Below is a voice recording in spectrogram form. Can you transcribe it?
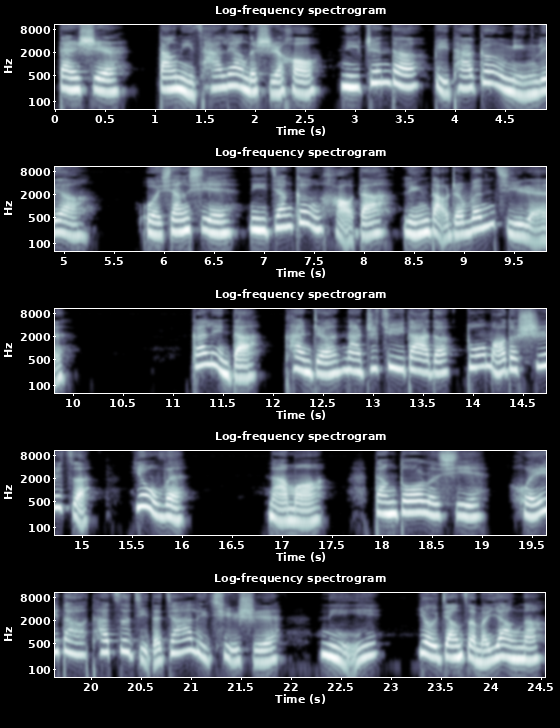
但是当你擦亮的时候，你真的比他更明亮。我相信你将更好的领导着温基人。甘琳达看着那只巨大的多毛的狮子，又问：“那么，当多萝西？”回到他自己的家里去时，你又将怎么样呢？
